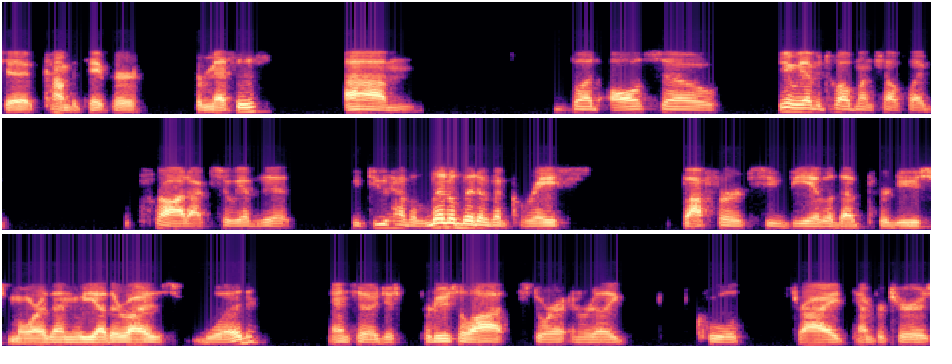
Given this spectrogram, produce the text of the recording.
to compensate for for misses. Um, but also, you know, we have a 12 month shelf life product, so we have the we do have a little bit of a grace buffer to be able to produce more than we otherwise would. And so just produce a lot, store it in really cool, dry temperatures.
